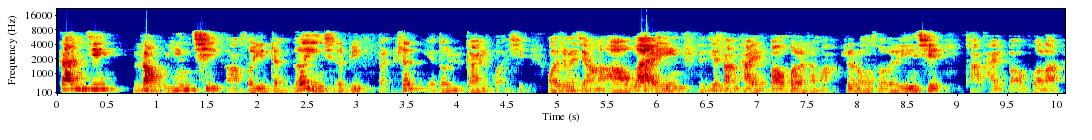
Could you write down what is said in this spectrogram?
肝经绕阴气啊，所以整个阴气的病本身也都与肝有关系。我前面讲了啊，外阴实际上它也包括了什么？这种所谓的阴气啊，它也包括了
